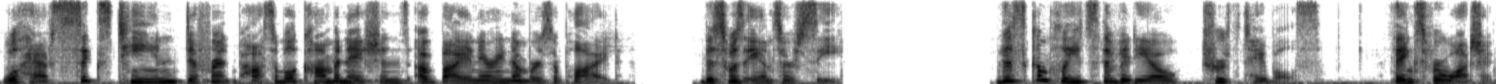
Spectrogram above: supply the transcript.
will have 16 different possible combinations of binary numbers applied. This was answer C. This completes the video Truth Tables. Thanks for watching.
